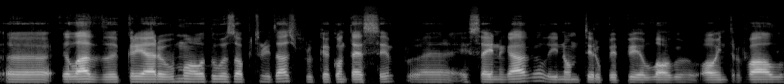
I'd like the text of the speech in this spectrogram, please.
uh, ele há de criar uma ou duas oportunidades, porque acontece sempre, é, isso é inegável. E não meter o PP logo ao intervalo,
